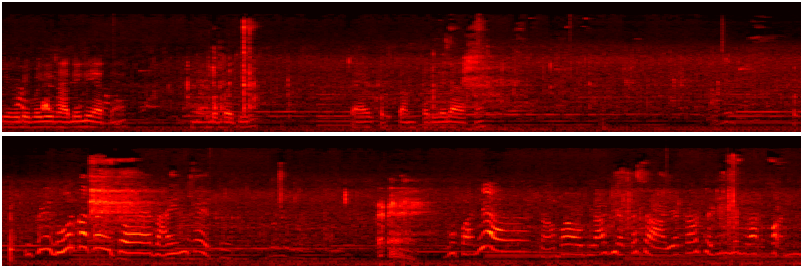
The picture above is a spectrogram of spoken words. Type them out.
एवढी भजी झालेली आता. एवढी भजी तयार करतो काम चाललेलं आहे इकडे दूर कसा येतोय? भाईंचा येतो भूपाली थांबा ग्लास या कसा? या का सगळी ग्लास पाणी?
